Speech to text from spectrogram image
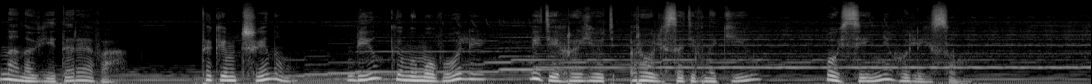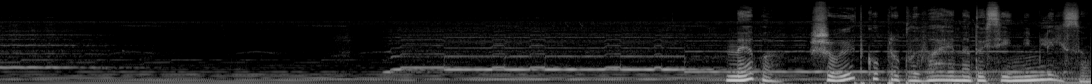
на нові дерева. Таким чином, білки мимоволі відіграють роль садівників осіннього лісу. Небо швидко пропливає над осіннім лісом,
